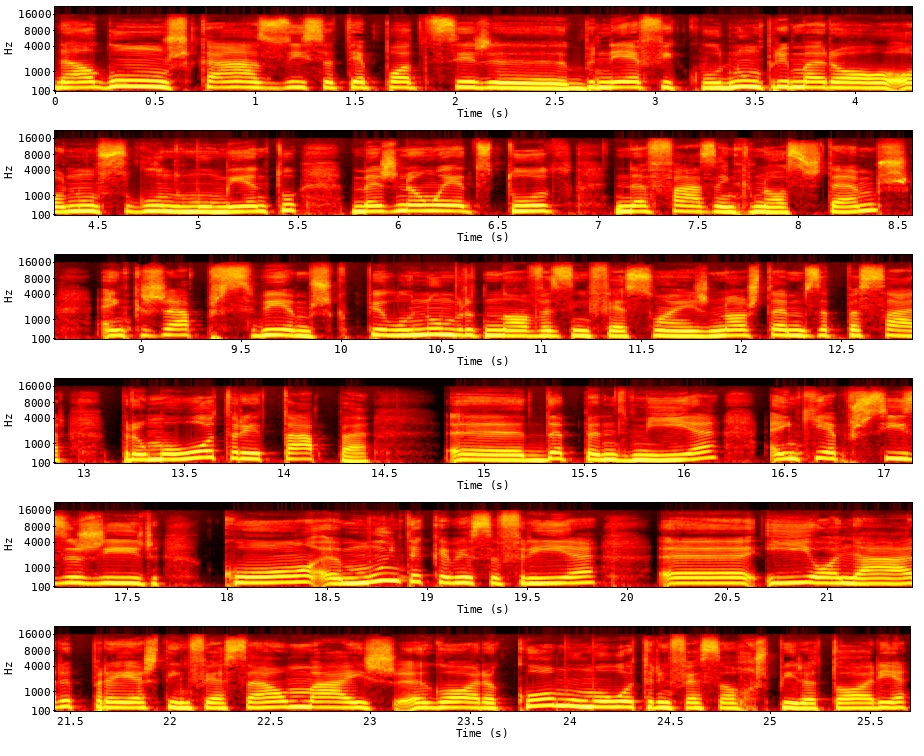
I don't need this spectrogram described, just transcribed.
Em alguns casos, isso até pode ser eh, benéfico num primeiro ou, ou, num segundo momento, mas não é de todo na fase em que nós estamos, em que já percebemos que, pelo número de novas infecções, nós estamos a passar para uma outra etapa uh, da pandemia, em que é preciso agir com uh, muita cabeça fria uh, e olhar para esta infecção mais agora como uma outra infecção respiratória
